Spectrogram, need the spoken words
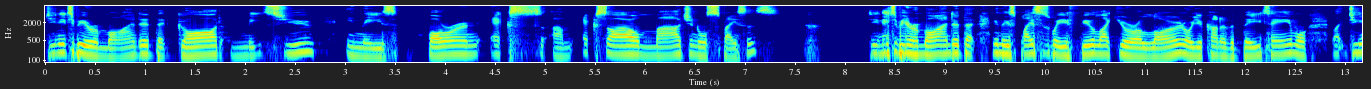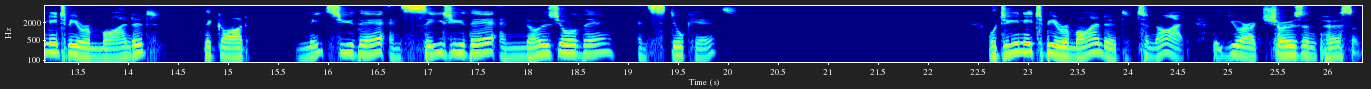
Do you need to be reminded that God meets you in these foreign, ex, um, exile, marginal spaces? Do you need to be reminded that in these places where you feel like you're alone or you're kind of the B team, or like, do you need to be reminded that God meets you there and sees you there and knows you're there and still cares? Or do you need to be reminded tonight that you are a chosen person,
